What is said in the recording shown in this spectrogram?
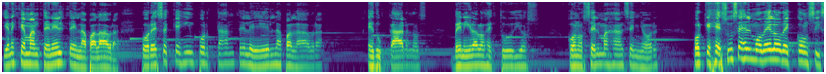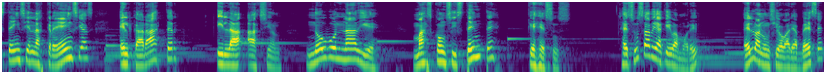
Tienes que mantenerte en la palabra. Por eso es que es importante leer la palabra, educarnos, venir a los estudios, conocer más al Señor. Porque Jesús es el modelo de consistencia en las creencias, el carácter y la acción. No hubo nadie más consistente que Jesús. Jesús sabía que iba a morir. Él lo anunció varias veces.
